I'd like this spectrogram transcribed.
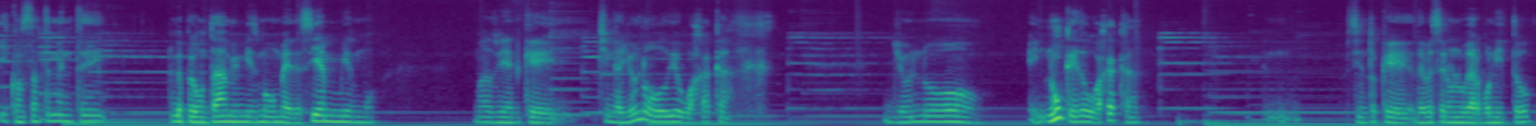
y constantemente me preguntaba a mí mismo, me decía a mí mismo, más bien que, chinga, yo no odio Oaxaca. Yo no... Nunca he ido a Oaxaca. Siento que debe ser un lugar bonito.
